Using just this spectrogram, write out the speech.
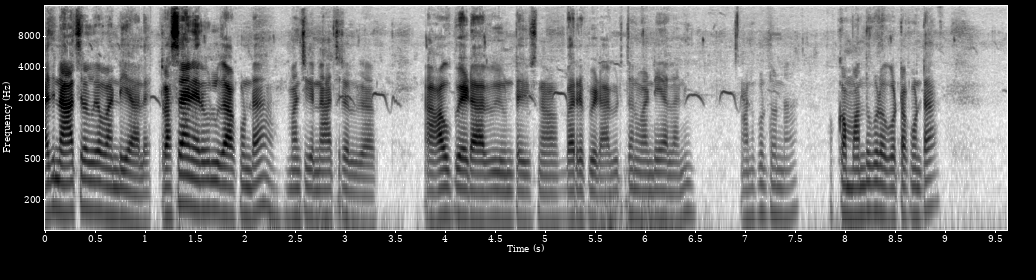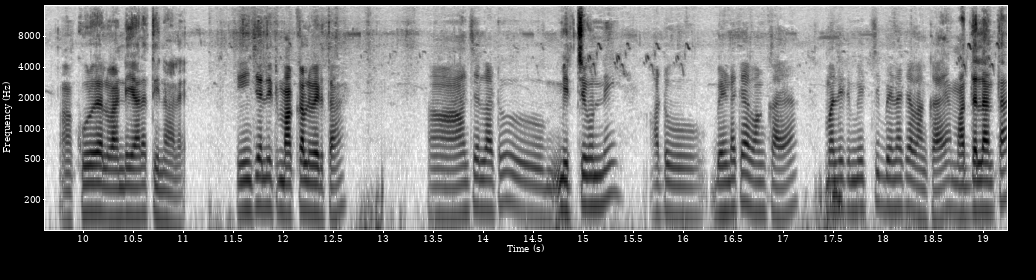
అది న్యాచురల్గా వండియాలి. రసాయన ఎరువులు కాకుండా మంచిగా న్యాచురల్గా ఆవు పేడ అవి ఉంటాయి చూసిన బర్రె పేడ వీటితో వండియాలని అనుకుంటున్నా. ఒక్క మందు కూడా కొట్టకుండా కూరగాయలు వండియాలి తినాలి. ఈంచెల్లి ఇటు మక్కలు పెడతా. ఆంచెల్ అటు మిర్చి ఉండి అటు బెండకాయ వంకాయ మళ్ళీ ఇటు మిర్చి బెండకాయ వంకాయ మధ్యలో అంతా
